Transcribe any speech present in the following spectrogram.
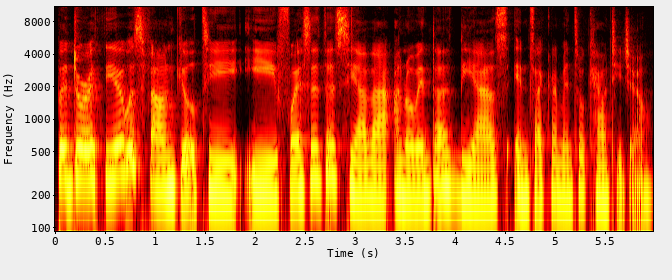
But Dorothea was found guilty y fue sentenciada a 90 días en Sacramento County Jail.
